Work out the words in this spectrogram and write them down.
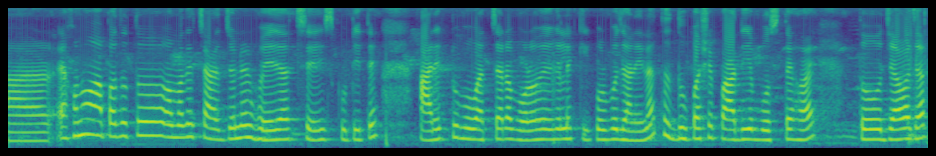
আর এখনও আপাতত আমাদের চারজনের হয়ে যাচ্ছে এই স্কুটিতে। আর একটু বাচ্চারা বড় হয়ে গেলে কি করব জানি না, তো দুপাশে পা দিয়ে বসতে হয়। তো যাওয়া যাক।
